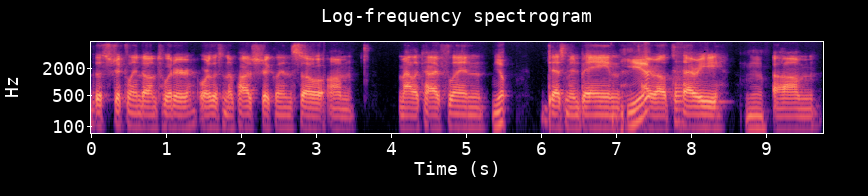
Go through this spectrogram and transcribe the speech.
the Strickland on Twitter or listen to Pod Strickland. So um, Malachi Flynn, Yep. Desmond Bane, Yep. Tyrell Terry, Yeah. um,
